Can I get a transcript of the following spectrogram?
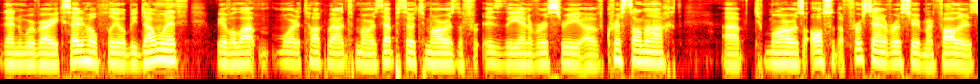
then we're very excited. Hopefully, it'll be done with. We have a lot more to talk about in tomorrow's episode. Tomorrow is the is the anniversary of Kristallnacht. Uh, tomorrow is also the first anniversary of my father's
